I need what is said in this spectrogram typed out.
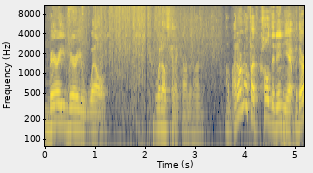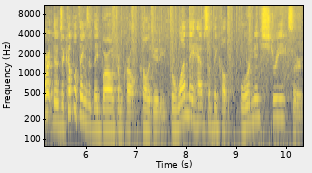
very, very well. What else can I comment on? Um, I don't know if I've called it in yet, but there are there's a couple things that they borrowed from Call, Call of Duty. For one, they have something called ordnance streaks, or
